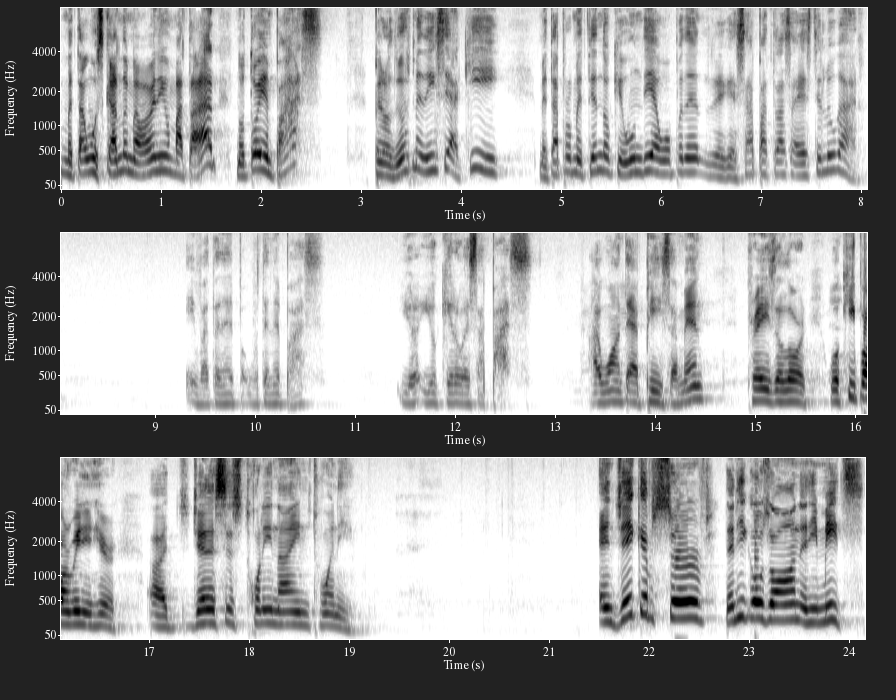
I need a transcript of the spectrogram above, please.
me, está buscando y me va a venir a matar. No estoy en paz. Pero Dios me dice aquí, me está prometiendo que un día voy a poder regresar para atrás a este lugar y va a tener, voy a tener paz. Yo, yo quiero esa paz. I want that peace. Amen. Praise the Lord. We'll keep on reading here. Uh, Genesis 29 20. And Jacob served, then he goes on and he meets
